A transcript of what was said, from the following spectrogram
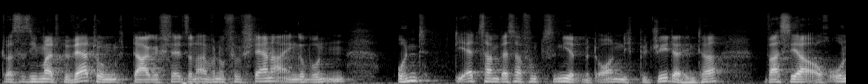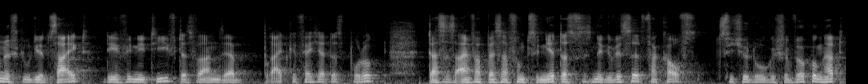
Du hast es nicht mal als Bewertung dargestellt, sondern einfach nur fünf Sterne eingebunden und die Ads haben besser funktioniert mit ordentlich Budget dahinter, was ja auch ohne Studie zeigt, definitiv, das war ein sehr breit gefächertes Produkt, dass es einfach besser funktioniert, dass es eine gewisse verkaufspsychologische Wirkung hat.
